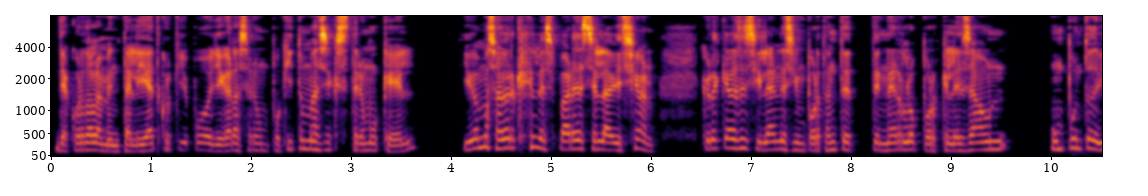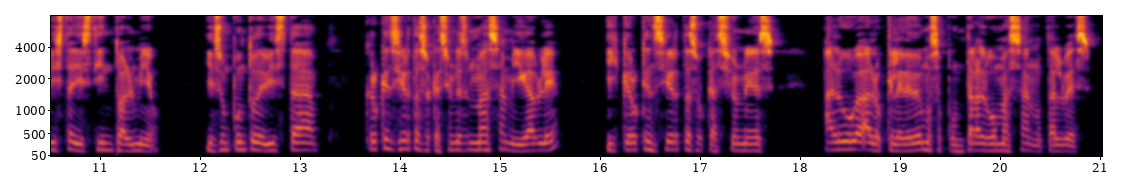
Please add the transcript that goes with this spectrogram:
de acuerdo a la mentalidad, creo que yo puedo llegar a ser un poquito más extremo que él, y vamos a ver qué les parece la visión. Creo que a veces Ilan es importante tenerlo porque les da un, un punto de vista distinto al mío. Y es un punto de vista, creo que en ciertas ocasiones más amigable y creo que en ciertas ocasiones algo a lo que le debemos apuntar algo más sano, tal vez.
